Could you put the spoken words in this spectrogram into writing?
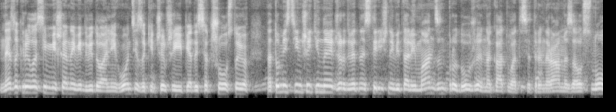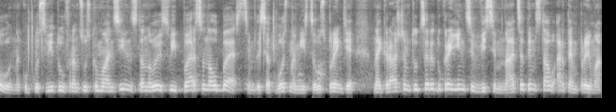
Не закрила сім мішеней в індивідуальній гонці, закінчивши її 56-ю. Натомість інший тінейджер, 19-річний Віталій Манзен, продовжує накатуватися тренерами за основу. На Кубку світу у французькому Ансі він становив свій персонал бест, 78 місце у спринті. Найкращим тут серед українців 18-тим став Артем Прима.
